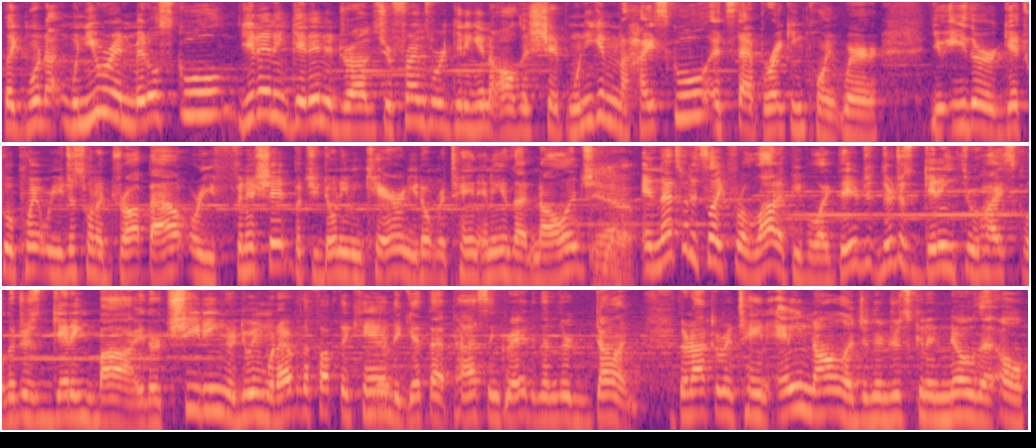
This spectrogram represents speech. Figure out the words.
Like when I, when you were in middle school, you didn't get into drugs. Your friends were getting into all this shit. When you get into high school, it's that breaking point where you either get to a point where you just want to drop out, or you finish it, but you don't even care and you don't retain any of that knowledge. Yeah. And that's what it's like for a lot of people. Like they're just, they're just getting through high school. They're just getting by. They're cheating. They're doing whatever the fuck they can to get that passing grade, and then they're done. They're not going to retain any knowledge, and they're just going to know that oh,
